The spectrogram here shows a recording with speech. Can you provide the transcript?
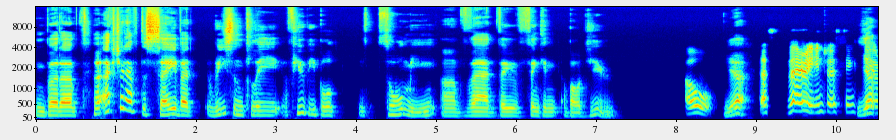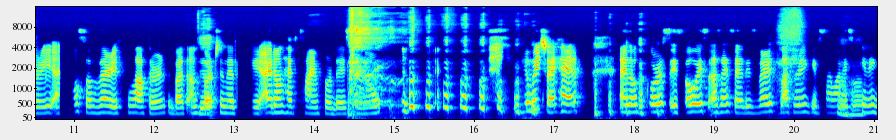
but uh, I actually have to say that recently a few people told me uh, that they were thinking about you. Oh, Yeah, that's very interesting Yeah. theory. I'm also very flattered, but unfortunately, I don't have time for this. You know, I wish I had. And of course, it's always, as I said, it's very flattering if someone Uh-huh. is pinning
